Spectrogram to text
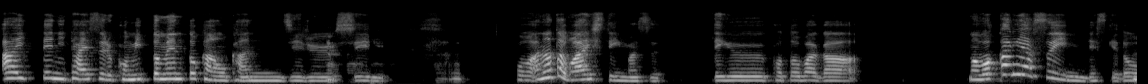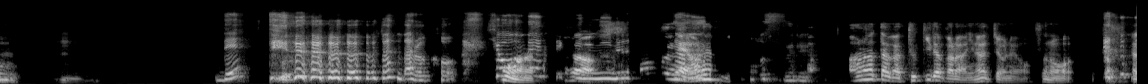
相手に対するコミットメント感を感じるし、こうあなたを愛していますっていう言葉が、まあ、分かりやすいんですけど、うん。うん。でっていう なんだろうこう表面的になっ僕ね、あれ、とする。あなたが時だからになっちゃうのよ。その、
